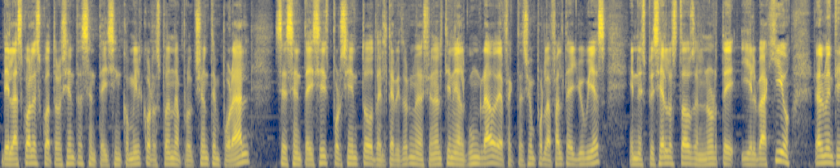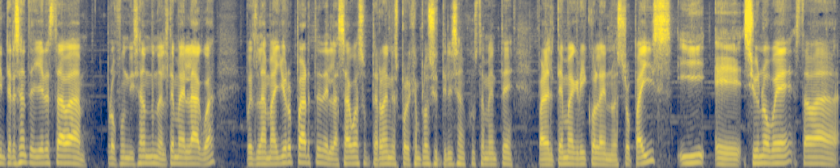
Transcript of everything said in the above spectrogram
de las cuales 465 mil corresponden a producción temporal. 66% del territorio nacional tiene algún grado de afectación por la falta de lluvias, en especial los estados del norte y el Bajío. Realmente interesante. Ayer estaba profundizando en el tema del agua, pues la mayor parte de las aguas subterráneas, por ejemplo, se utilizan justamente para el tema agrícola en nuestro país. Y eh, si uno ve, estaba,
